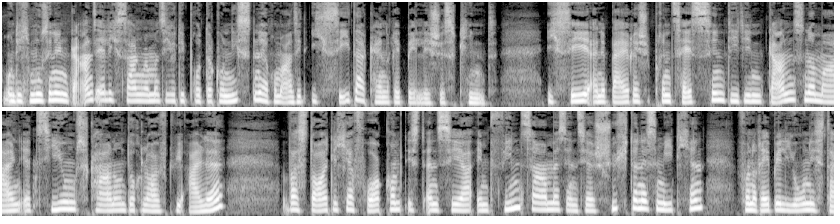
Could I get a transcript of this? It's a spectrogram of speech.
Und ich muss Ihnen ganz ehrlich sagen, wenn man sich auch die Protagonisten herum ansieht, ich sehe da kein rebellisches Kind. Ich sehe eine bayerische Prinzessin, die den ganz normalen Erziehungskanon durchläuft wie alle. Was deutlich hervorkommt, ist ein sehr empfindsames, ein sehr schüchternes Mädchen. Von Rebellion ist da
